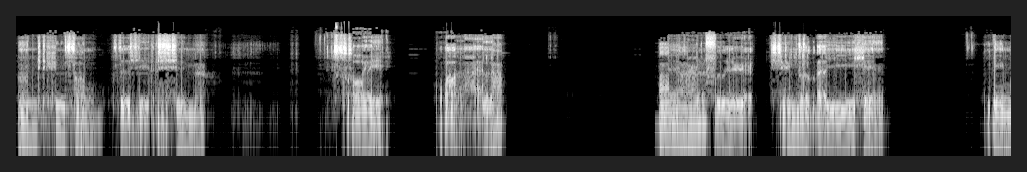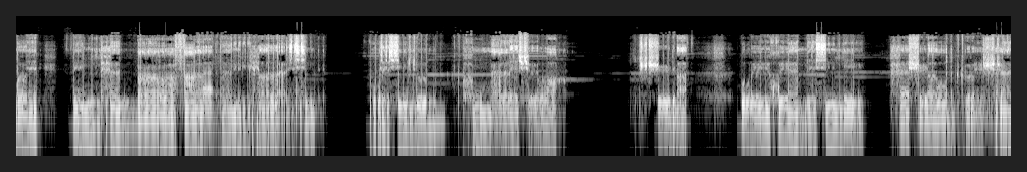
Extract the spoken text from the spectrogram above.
能听从自己的心呢？所以。我来了。八月二十四日，行走的第一天，因为凌晨妈妈发来的那条短信，我心中充满了绝望。是的，我以灰暗的心灵开始了我的转山。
